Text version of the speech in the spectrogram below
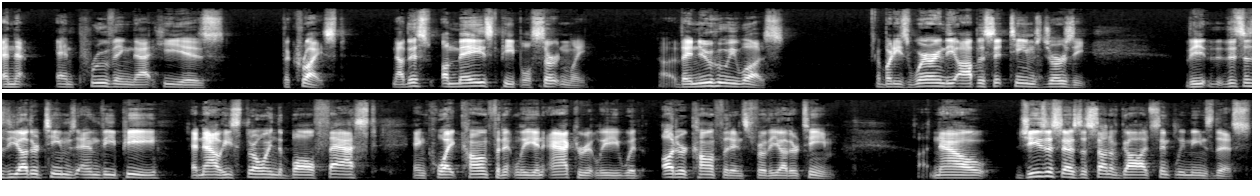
and that and proving that he is the Christ. Now, this amazed people, certainly. Uh, they knew who he was, but he's wearing the opposite team's jersey. The, this is the other team's MVP, and now he's throwing the ball fast and quite confidently and accurately with utter confidence for the other team. Uh, now, Jesus as the Son of God simply means this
